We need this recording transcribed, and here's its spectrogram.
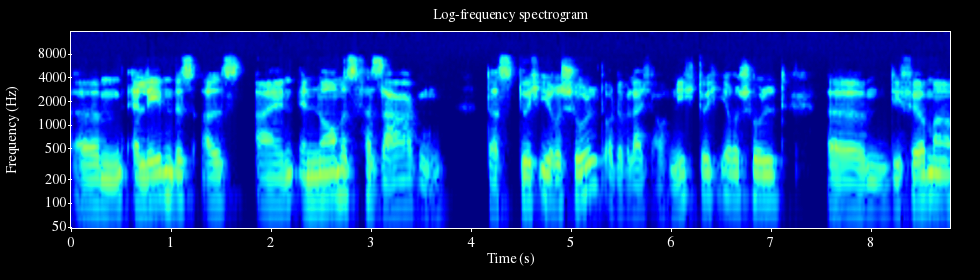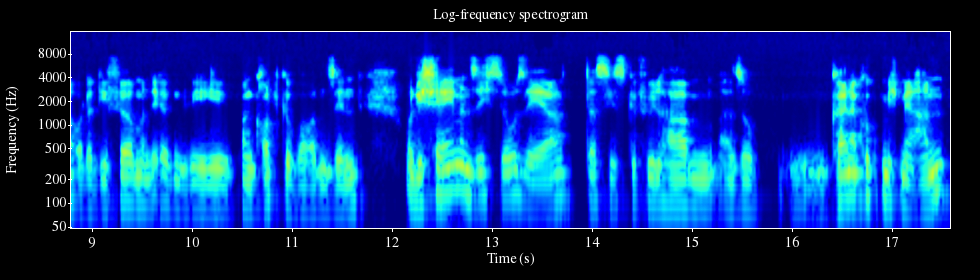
ähm, erleben das als ein enormes Versagen, dass durch ihre Schuld oder vielleicht auch nicht durch ihre Schuld ähm, die Firma oder die Firmen irgendwie bankrott geworden sind. Und die schämen sich so sehr, dass sie das Gefühl haben, also keiner guckt mich mehr an,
